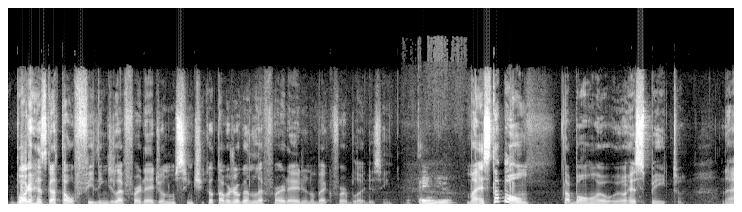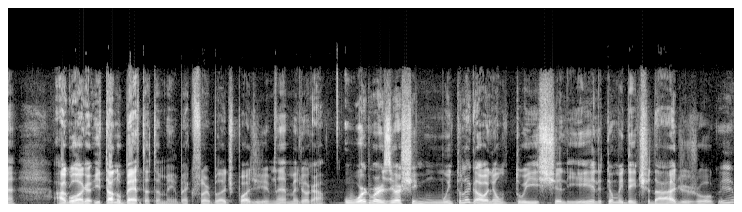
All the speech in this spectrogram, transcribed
bora resgatar o feeling de Left 4 Dead. Eu não senti que eu tava jogando Left 4 Dead no Back 4 Blood, assim. Entendi. Mas tá bom, tá bom, eu, eu respeito, né? Agora, e tá no beta também, o Back 4 Blood pode, né, melhorar. O World War Z eu achei muito legal, ele é um twist ali, ele tem uma identidade, o jogo, e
